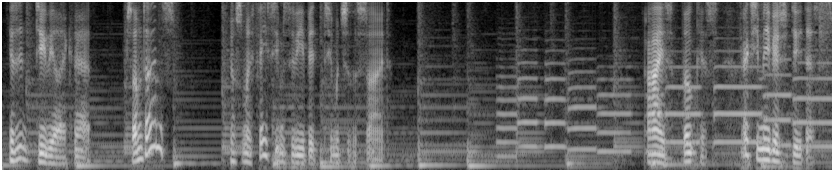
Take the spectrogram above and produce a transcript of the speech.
Because it do be like that. Sometimes? Also, my face seems to be a bit too much to the side. Eyes, focus. Actually, maybe I should do this.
